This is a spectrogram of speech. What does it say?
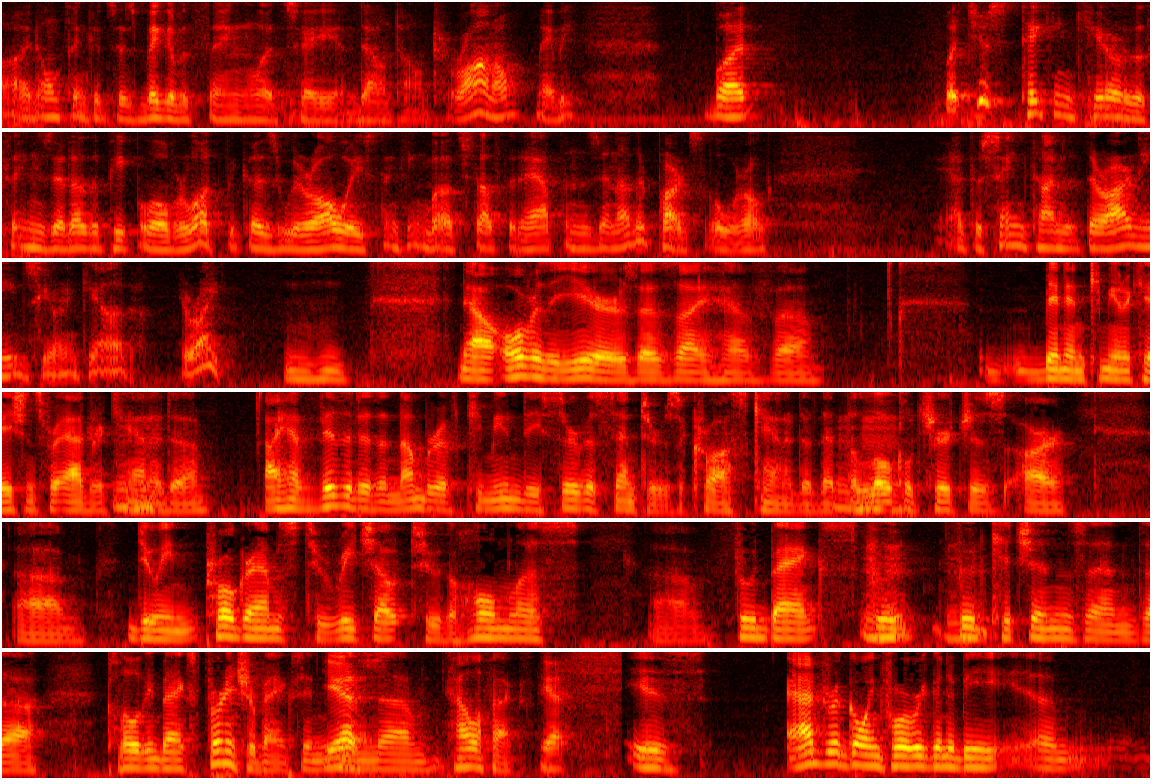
I don't think it's as big of a thing, let's say, in downtown Toronto, maybe, but but just taking care of the things that other people overlook because we're always thinking about stuff that happens in other parts of the world at the same time that there are needs here in Canada. You're right. Mm-hmm. Now, over the years, as I have uh, been in communications for ADRA mm-hmm. Canada. I have visited a number of community service centers across Canada that mm-hmm. the local churches are um, doing programs to reach out to the homeless, uh, food banks, food mm-hmm. food mm-hmm. kitchens, and uh, clothing banks, furniture banks in, yes. in um, Halifax. Yes. Is ADRA going forward going to be um,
